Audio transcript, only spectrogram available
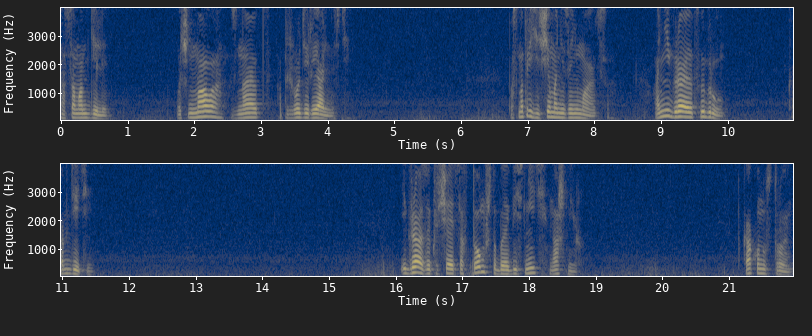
на самом деле очень мало знают о природе реальности. Посмотрите, чем они занимаются. Они играют в игру – как дети. Игра заключается в том, чтобы объяснить наш мир. Как он устроен.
